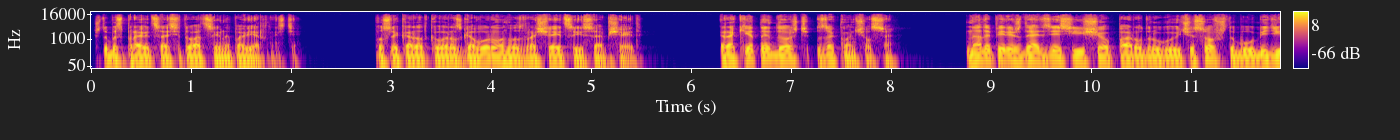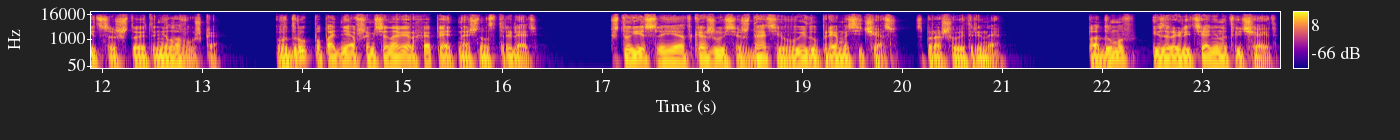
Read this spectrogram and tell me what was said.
чтобы справиться о ситуации на поверхности. После короткого разговора он возвращается и сообщает. Ракетный дождь закончился. Надо переждать здесь еще пару-другую часов, чтобы убедиться, что это не ловушка. Вдруг по поднявшимся наверх опять начнут стрелять. «Что если я откажусь ждать и выйду прямо сейчас?» – спрашивает Рене. Подумав, израильтянин отвечает.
